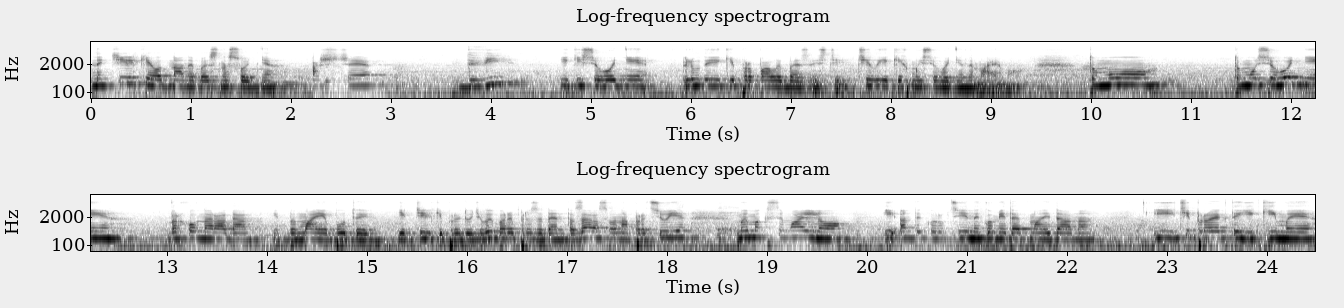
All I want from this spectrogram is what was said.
не тільки одна Небесна Сотня, а ще дві, які сьогодні люди, які пропали безвісті, тіл яких ми сьогодні не маємо. Тому, тому сьогодні Верховна Рада якби має бути, як тільки пройдуть вибори президента. Зараз вона працює. Ми максимально і антикорупційний комітет Майдана, і ті проекти, які ми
